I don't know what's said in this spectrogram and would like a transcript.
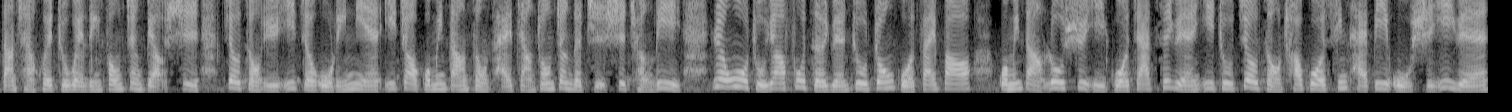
党产会主委林峰正表示，旧总于一九五零年依照国民党总裁蒋中正的指示成立，任务主要负责援助中国灾包。国民党陆续。续以国家资源挹注救总超过新台币五十亿元，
